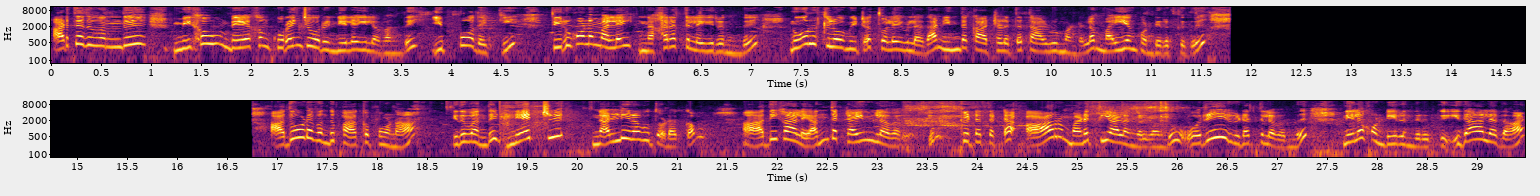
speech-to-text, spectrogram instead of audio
அடுத்தது வந்து மிகவும் வேகம் குறைஞ்ச ஒரு நிலையில் வந்து இப்போதைக்கு திருகோணமலை நகரத்தில் இருந்து நூறு கிலோமீட்டர் தொலைவில் தான் இந்த காற்றழுத்த தாழ்வு மண்டலம் மையம் கொண்டிருக்குது. அதோடு வந்து பார்க்க போனால் இது வந்து நேற்று நள்ளிரவு தொடக்கம் அதிகாலை அந்த டைமில் வரைக்கும் கிட்டத்தட்ட ஆறு மணித்தியாலங்கள் வந்து ஒரே இடத்துல வந்து நில கொண்டிருந்திருக்கு. இதால் தான்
